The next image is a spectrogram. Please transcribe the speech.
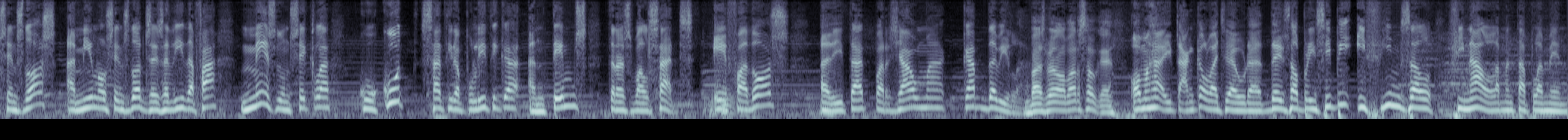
1902 a 1912, és a dir, de fa més d'un segle, cucut, sàtira política en temps trasbalsats. F2, editat per Jaume Capdevila. Vas veure el Barça o què? Home, i tant que el vaig veure, des del principi i fins al final, lamentablement.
